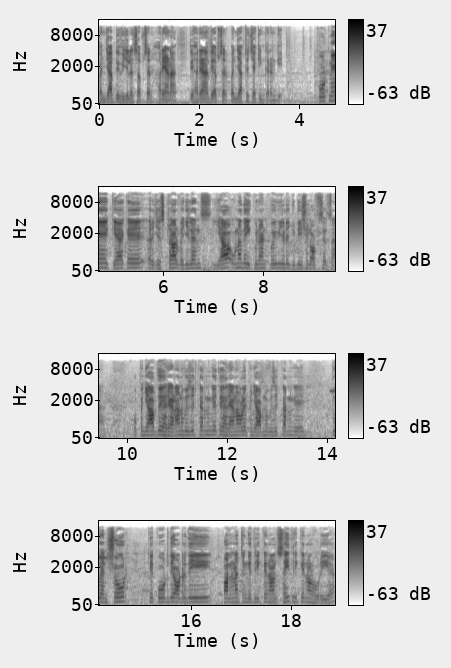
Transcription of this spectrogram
ਪੰਜਾਬ ਦੇ ਵਿਜੀਲੈਂਸ ਅਫਸਰ ਹਰਿਆਣਾ ਤੇ ਹਰਿਆਣਾ ਦੇ ਅਫਸਰ ਪੰਜਾਬ 'ਚ ਚੈਕਿੰਗ ਕਰਨਗੇ। ਕੋਰਟ ਨੇ ਕਿਹਾ ਕਿ ਰਜਿਸਟਰਾਰ ਵਿਜੀਲੈਂਸ ਜਾਂ ਉਹਨਾਂ ਦੇ ਇਕੁਇਵਲੈਂਟ ਕੋਈ ਵੀ ਜਿਹੜੇ ਜੁਡੀਸ਼ੀਅਲ ਆਫੀਸਰਸ ਹਨ ਉਹ ਪੰਜਾਬ ਦੇ ਹਰਿਆਣਾ ਨੂੰ ਵਿਜ਼ਿਟ ਕਰਨਗੇ ਤੇ ਹਰਿਆਣਾ ਵਾਲੇ ਪੰਜਾਬ ਨੂੰ ਵਿਜ਼ਿਟ ਕਰਨਗੇ ਟੂ ਐਨਸ਼ੋਰ ਕਿ ਕੋਰਟ ਦੇ ਆਰਡਰ ਦੀ ਪਾਲਣਾ ਚੰਗੇ ਤਰੀਕੇ ਨਾਲ, ਸਹੀ ਤਰੀਕੇ ਨਾਲ ਹੋ ਰਹੀ ਹੈ,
